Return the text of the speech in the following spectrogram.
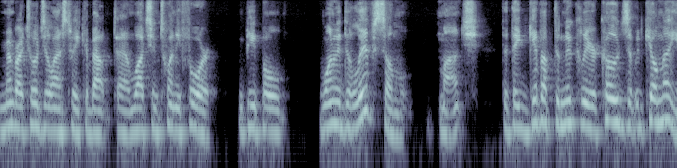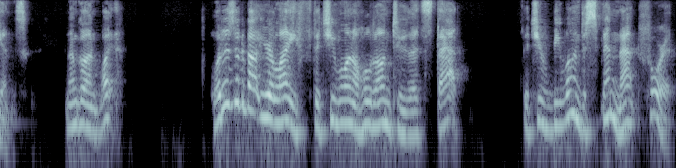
remember I told you last week about uh, watching 24, and people wanted to live so much that they'd give up the nuclear codes that would kill millions. And I'm going, what? What is it about your life that you want to hold on to that's that, that you'd be willing to spend that for it?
